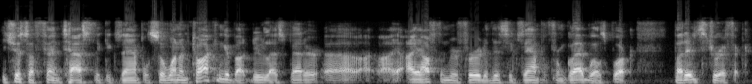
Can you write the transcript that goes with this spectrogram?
It's just a fantastic example. So when I'm talking about do less better, uh, I, I, often refer to this example from Gladwell's book, but it's terrific.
